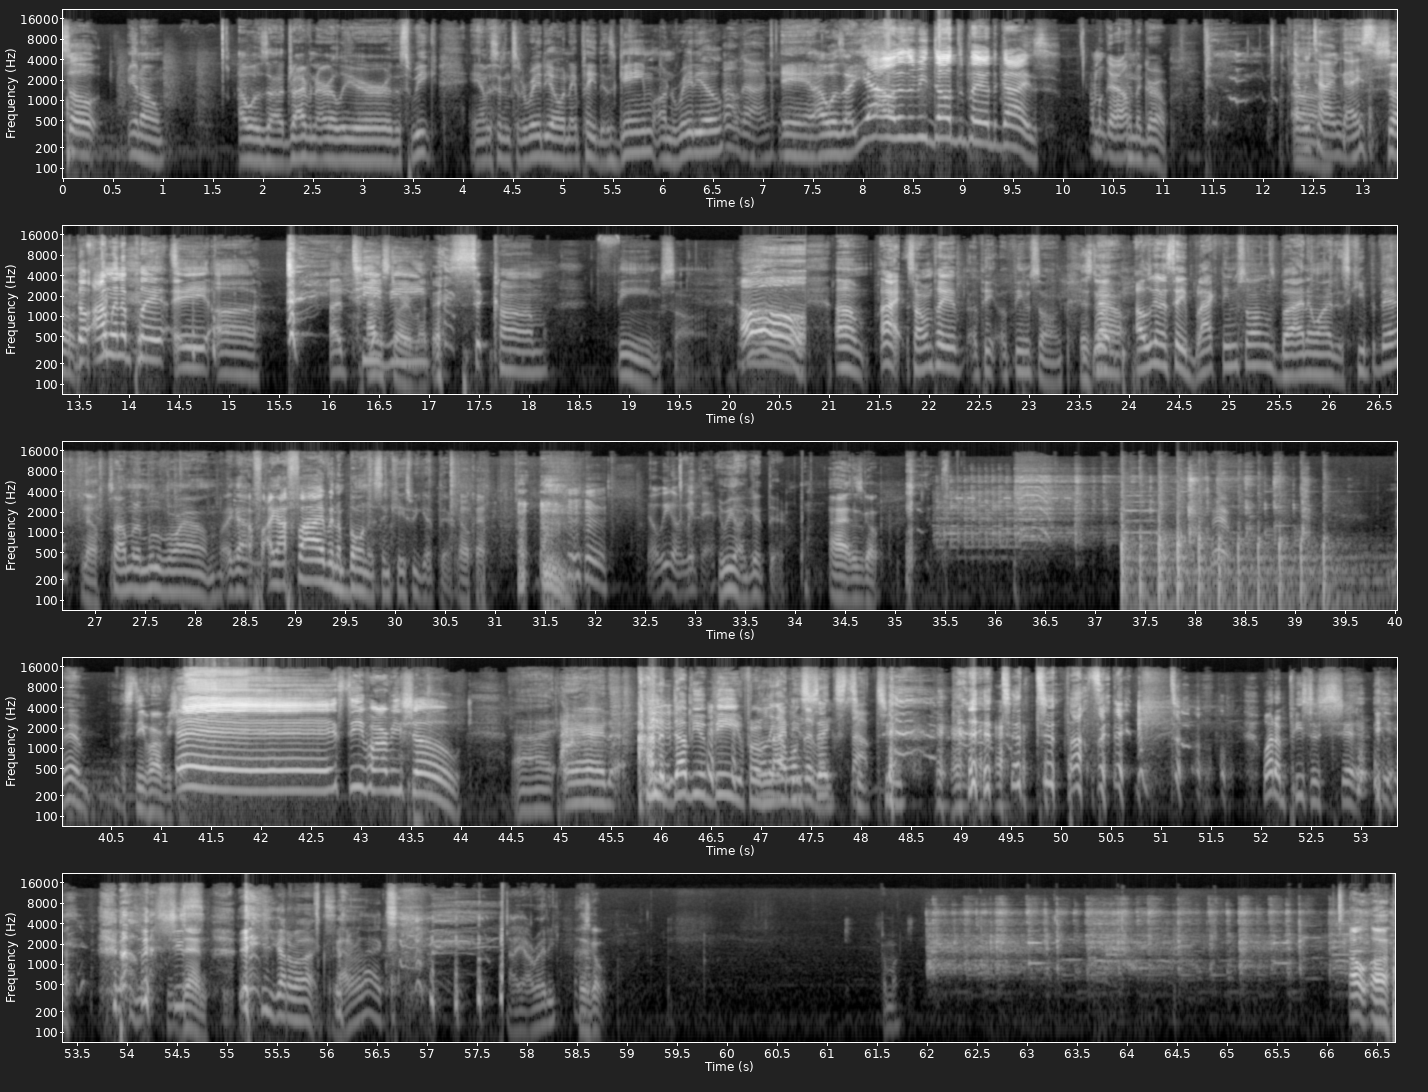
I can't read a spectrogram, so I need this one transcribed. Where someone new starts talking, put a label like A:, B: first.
A: So you know, I was uh, driving earlier this week and listening to the radio, and they played this game on the radio,
B: Oh God,
A: and I was like, "Yo, this would be dope to play with the guys
B: I'm a girl
A: and the girl."
B: every
A: uh,
B: time, guys.
A: So, so I'm gonna play a uh, a
C: have a
A: TV sitcom theme song.
C: Oh,
A: Um, all right, so I'm gonna play a, theme, a theme song.
C: Let's do
A: now,
C: it.
A: I was gonna say black theme songs, but I didn't want to just keep it there.
C: No.
A: So I'm gonna move around. I got I got five and a bonus in case we get there.
C: okay.
B: Oh, we gonna get there.
A: We gonna get there.
C: All right, let's go.
A: Bam. Bam.
C: The Steve Harvey show.
A: Hey, Steve Harvey show. Uh, aired on the WB from
B: Only got one good one.
A: '96 to,
B: Stop.
A: two, to 2002. What a piece of shit. She's-
C: Jen.
A: you gotta relax.
C: You Gotta relax.
A: Are y'all ready?
C: Let's go.
A: Come on.
C: Oh, uh,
